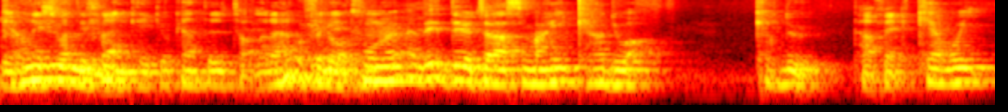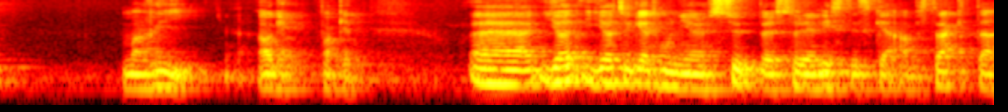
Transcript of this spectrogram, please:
du har nyss varit i Frankrike och kan inte uttala det här. Oh, förlåt, hon, det, det uttalas Marie Cardois. Cardu. Perfekt. Carrie. Marie. Okej, fuck it. Eh, jag, jag tycker att hon gör supersurrealistiska, abstrakta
